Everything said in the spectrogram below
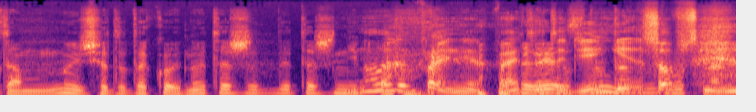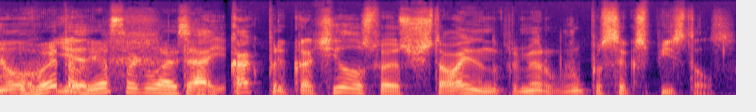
там, ну, и что-то такое. Ну, это же, это же не Ну, это понятно, понятно, это деньги. Собственно, но В этом я согласен. Да, как прекратила свое существование, например, группа Sex Pistols.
